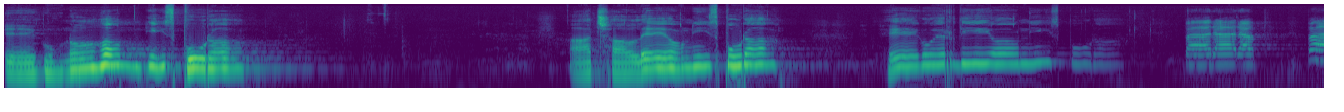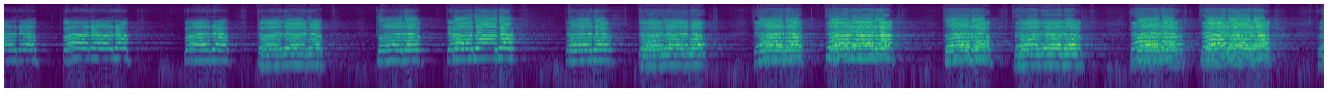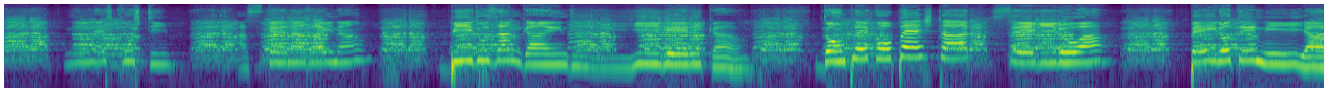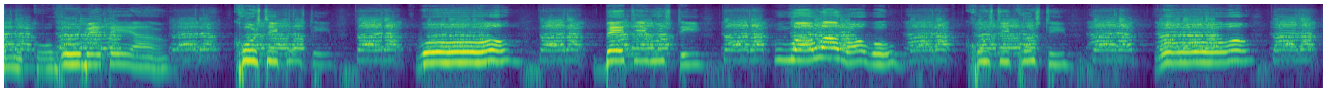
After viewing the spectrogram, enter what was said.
Egunon izpura Atxaleon izpura Eguerdion izpura Pararap, parap, pararap, parap, tararap, tarap, tararap, tarap, tararap, tarap, tararap, tarap, tararap, tarap, tararap, tarap, Nina ez krusti, azken arraina, biduzan gaindi igerika. Donpleko pestak segiroa, peirotenia muko rubetea. Krusti, krusti, wo, beti busti, wa, wa, wa, wo. Krusti, krusti, wo,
